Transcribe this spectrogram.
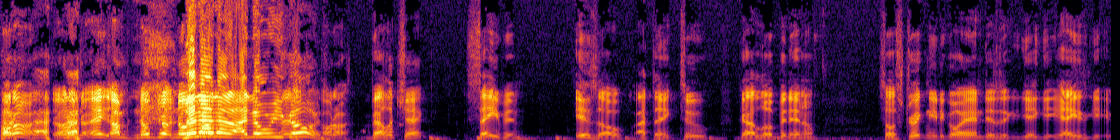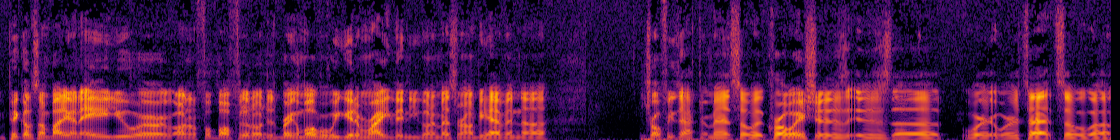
Hold on. Hold on. Hey, I'm no joke. No, No, no, joke. no. I know where you're Yeah, going. Hold on. Belichick, Saban, Izzo, I think too got a little bit in him. So Strick need to go ahead and just get, get, hey, get- pick up somebody on the AAU or on a football field or just bring them over. We get them right, then you're gonna mess around and be having uh, trophies after man. So uh, Croatia is is uh, where where it's at. So uh,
